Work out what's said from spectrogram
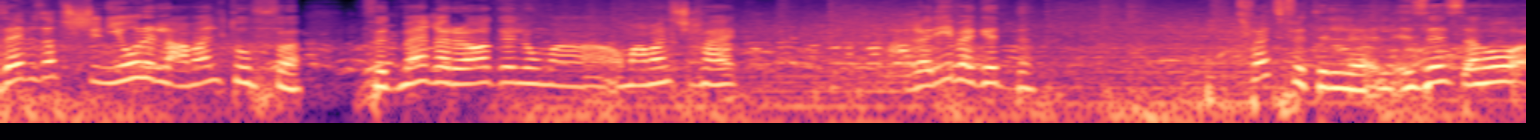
زي بالظبط الشنيور اللي عملته في في دماغ الراجل وما وما عملش حاجة. غريبة جدا. اتفتفت ال- الإزاز اهو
